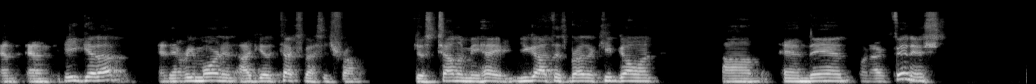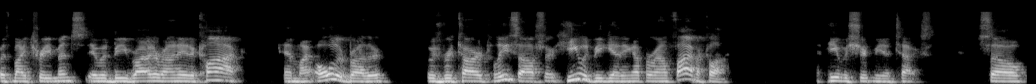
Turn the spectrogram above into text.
And, and he'd get up, and every morning I'd get a text message from him just telling me, hey, you got this, brother, keep going. Um, and then when I finished with my treatments, it would be right around eight o'clock. And my older brother, who's a retired police officer, he would be getting up around five o'clock. And he would shoot me a text. So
